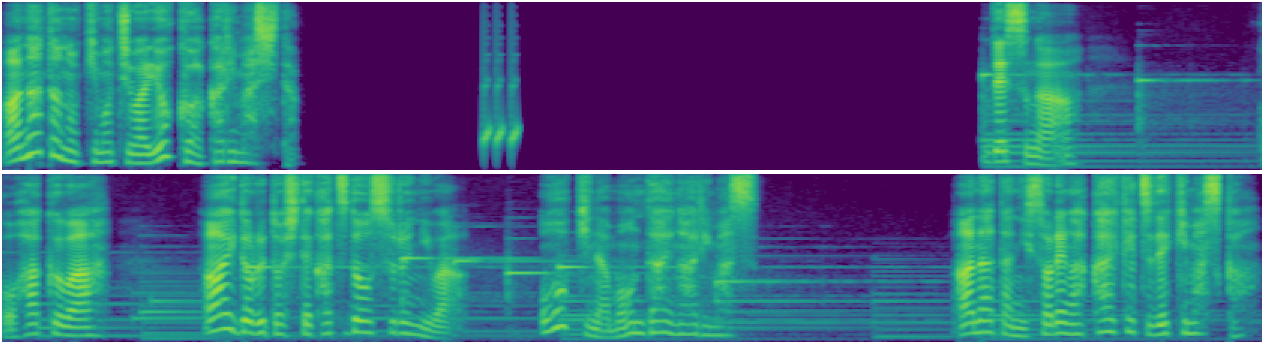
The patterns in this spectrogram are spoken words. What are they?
あなたの気持ちはよくわかりました。ですが、琥珀はアイドルとして活動するには大きな問題があります。あなたにそれが解決できますか？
